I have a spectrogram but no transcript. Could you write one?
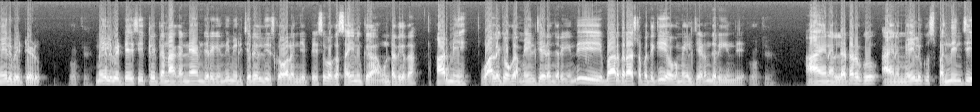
mail పెట్టాడు. మెయిల్ పెట్టేసి ఇట్లా ఇట్లా నాకు అన్యాయం జరిగింది మీరు చర్యలు తీసుకోవాలని చెప్పేసి ఒక సైనిక ఉంటుంది కదా ఆర్మీ వాళ్ళకి ఒక మెయిల్ చేయడం జరిగింది భారత రాష్ట్రపతికి ఒక మెయిల్ చేయడం జరిగింది. ఆయన లెటర్కు ఆయన మెయిల్కు స్పందించి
